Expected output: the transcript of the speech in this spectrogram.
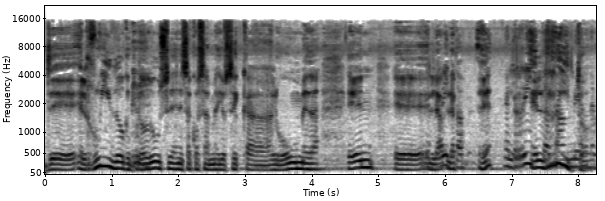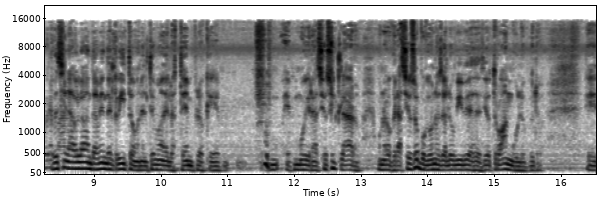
del ruido que produce en esa cosa medio seca, algo húmeda, en eh, El la, rito. ¿eh? El rito El. Recién hablaban también del rito con el tema de los templos, que es muy gracioso y claro, uno es gracioso porque uno ya lo vive desde otro ángulo, pero eh,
